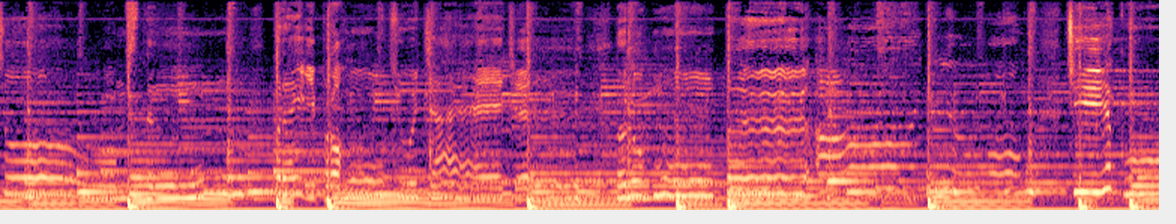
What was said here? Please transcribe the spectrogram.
សូមស្ទឹងព្រៃប្រុងជួយចែកជើរូបពើអើយខ្ញុំជាគូ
